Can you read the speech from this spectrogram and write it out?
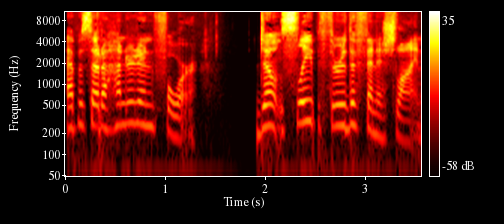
Episode 104 Don't Sleep Through the Finish Line.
